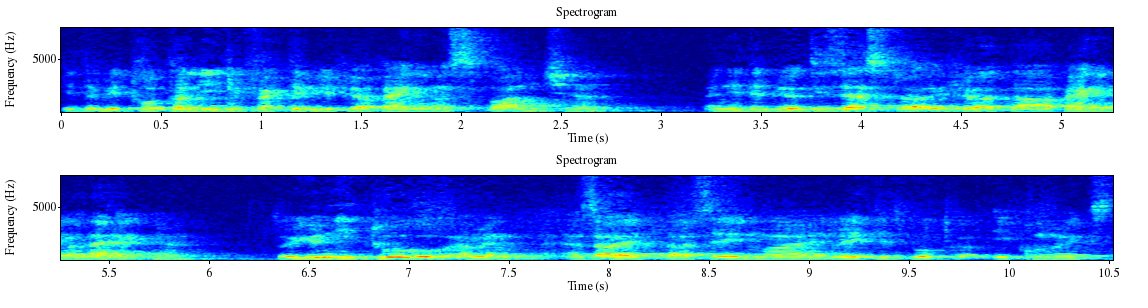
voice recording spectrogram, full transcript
It will be totally ineffective if you are banging a sponge, yeah? and it will be a disaster if you are uh, banging an egg. Yeah? So you need to, I mean, as I uh, say in my latest book, Economics,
